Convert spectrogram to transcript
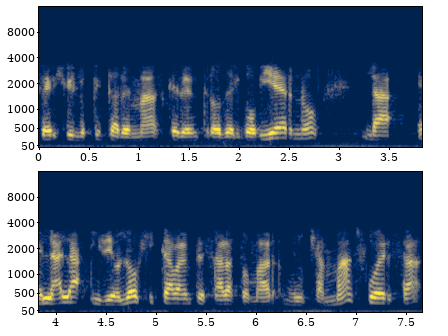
Sergio y Lupita, además que dentro del gobierno la el ala ideológica va a empezar a tomar mucha más fuerza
